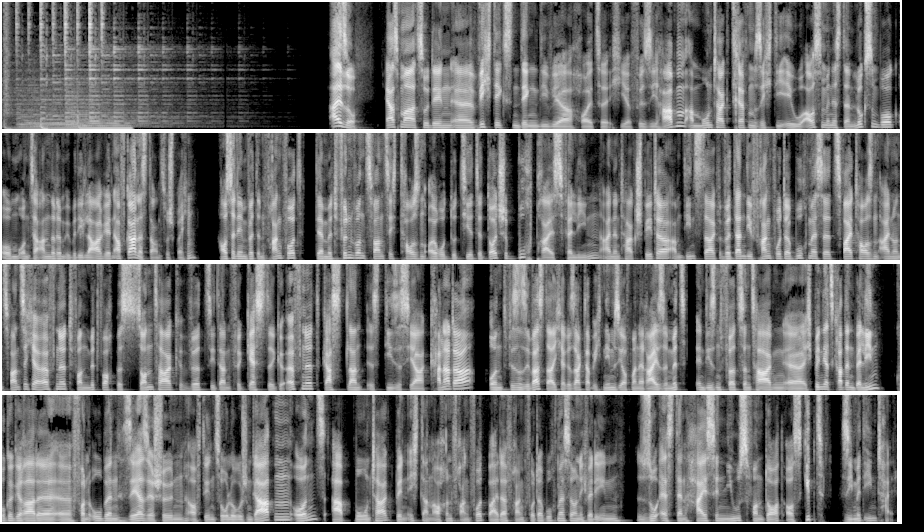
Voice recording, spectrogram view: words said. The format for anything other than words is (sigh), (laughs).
Also, erstmal zu den äh, wichtigsten Dingen, die wir heute hier für Sie haben. Am Montag treffen sich die EU-Außenminister in Luxemburg, um unter anderem über die Lage in Afghanistan zu sprechen. Außerdem wird in Frankfurt der mit 25.000 Euro dotierte Deutsche Buchpreis verliehen. Einen Tag später, am Dienstag, wird dann die Frankfurter Buchmesse 2021 eröffnet. Von Mittwoch bis Sonntag wird sie dann für Gäste geöffnet. Gastland ist dieses Jahr Kanada. Und wissen Sie was, da ich ja gesagt habe, ich nehme Sie auf meine Reise mit in diesen 14 Tagen. Äh, ich bin jetzt gerade in Berlin, gucke gerade äh, von oben sehr, sehr schön auf den Zoologischen Garten und ab Montag bin ich dann auch in Frankfurt bei der Frankfurter Buchmesse und ich werde Ihnen, so es denn heiße News von dort aus gibt, sie mit Ihnen teilen.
